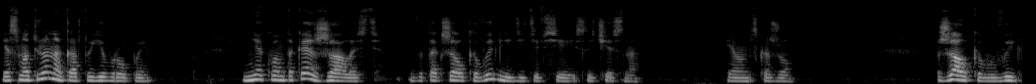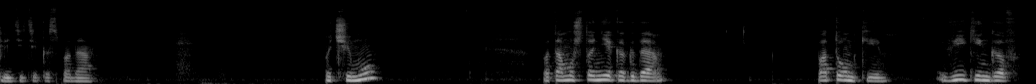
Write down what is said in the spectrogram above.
Я смотрю на карту Европы. У меня к вам такая жалость. И вы так жалко выглядите все, если честно. Я вам скажу. Жалко вы выглядите, господа. Почему? Потому что некогда потомки викингов,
